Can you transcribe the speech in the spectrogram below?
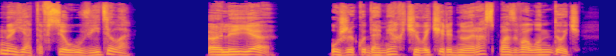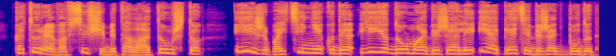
но я-то все увидела. «Алия!» Уже куда мягче в очередной раз позвал он дочь, которая вовсю щебетала о том, что ей же пойти некуда, ее дома обижали и опять обижать будут,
